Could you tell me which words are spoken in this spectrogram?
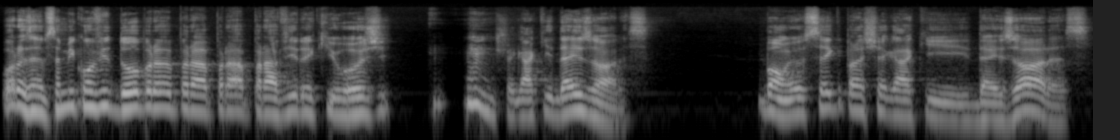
Por exemplo, você me convidou para vir aqui hoje, chegar aqui 10 horas. Bom, eu sei que para chegar aqui 10 horas,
